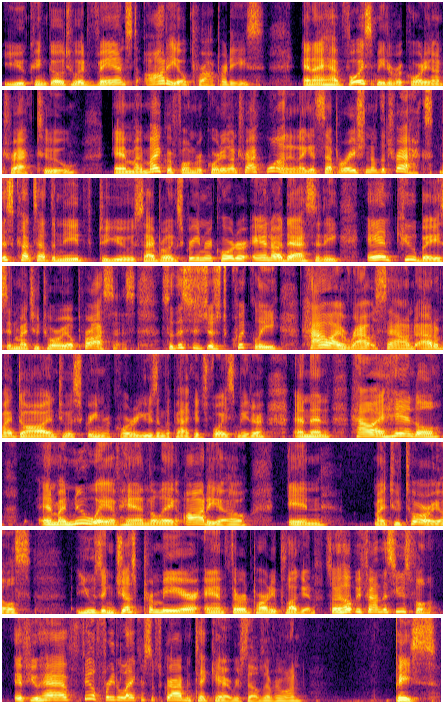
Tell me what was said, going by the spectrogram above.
you can go to advanced audio properties and I have Voicemeeter recording on track two and my microphone recording on track one and I get separation of the tracks. This cuts out the need to use Cyberlink Screen Recorder and Audacity and Cubase in my tutorial process. So this is just quickly how I route sound out of my DAW into a screen recorder using the package Voicemeeter and then how I handle and my new way of handling audio in my tutorials using just Premiere and third-party plugins. So I hope you found this useful. If you have, feel free to like or subscribe and take care of yourselves, everyone. Peace.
